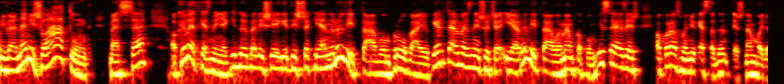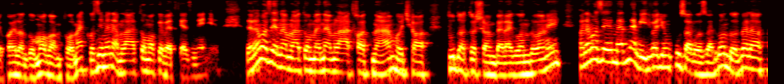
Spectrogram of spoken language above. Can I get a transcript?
mivel nem is látunk messze, a következmények időbeliségét is csak ilyen rövid távon próbáljuk értelmezni, és hogyha ilyen rövid távon nem kapunk visszajelzést, akkor azt mondjuk, ezt a döntést nem vagyok hajlandó magamtól meghozni, mert nem látom a következményét. De nem azért nem látom, mert nem láthatnám, hogyha tudatosan belegondolnék, hanem azért, mert nem így vagyunk húzalozva. Gondold bele, a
